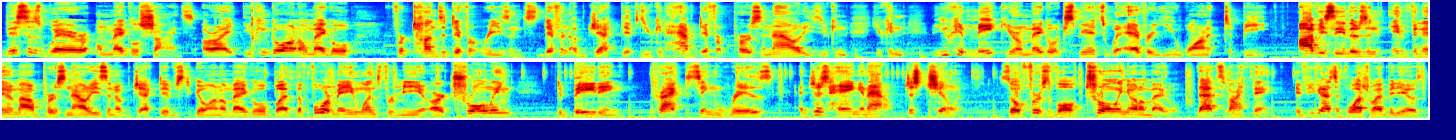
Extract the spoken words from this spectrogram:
this is where Omegle shines, alright? You can go on Omegle for tons of different reasons, different objectives. You can have different personalities. You can you can you can make your Omegle experience whatever you want it to be. Obviously, there's an infinite amount of personalities and objectives to go on Omegle, but the four main ones for me are trolling, debating, practicing Rizz, and just hanging out, just chilling. So first of all, trolling on Omegle. That's my thing. If you guys have watched my videos,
